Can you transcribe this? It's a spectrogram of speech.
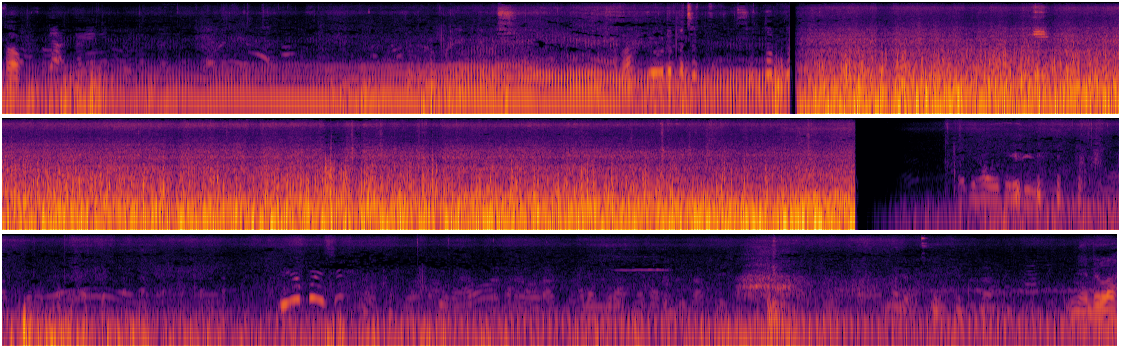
stop. Apa? Udah pencet. Stop. Ini adalah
